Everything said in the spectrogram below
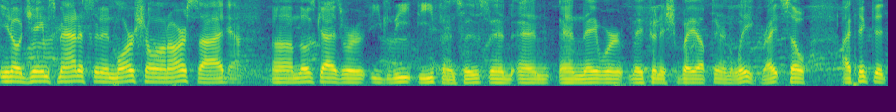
you know, James Madison and Marshall on our side, Yeah. um, those guys were elite defenses, and, and, and they were they finished way up there in the league, right? So I think that,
